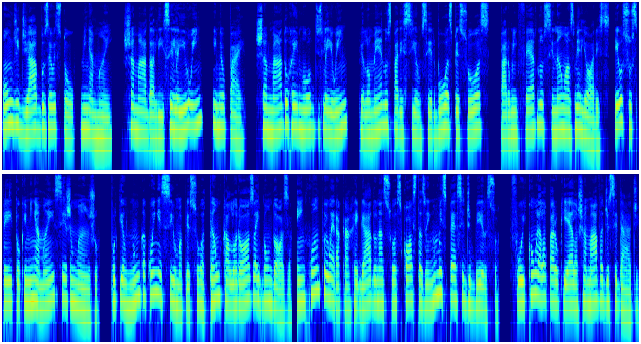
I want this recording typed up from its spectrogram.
Onde diabos eu estou? Minha mãe, chamada Alice Lewin, e meu pai, chamado Reynolds Lewin, pelo menos pareciam ser boas pessoas, para o inferno se não as melhores. Eu suspeito que minha mãe seja um anjo, porque eu nunca conheci uma pessoa tão calorosa e bondosa. Enquanto eu era carregado nas suas costas em uma espécie de berço, Fui com ela para o que ela chamava de cidade.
